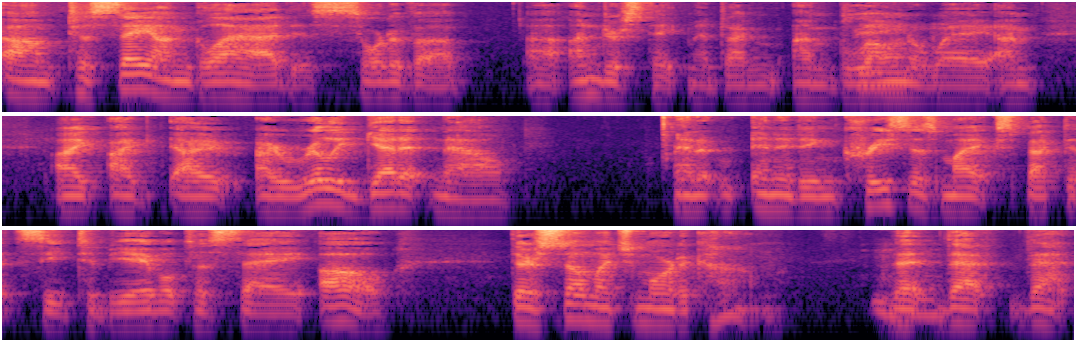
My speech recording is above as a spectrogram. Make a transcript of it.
um, to say I'm glad is sort of a uh, understatement. I'm I'm blown right. away. I'm I, I I I really get it now, and it and it increases my expectancy to be able to say, oh, there's so much more to come. Mm-hmm. That that that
